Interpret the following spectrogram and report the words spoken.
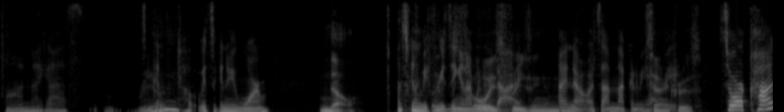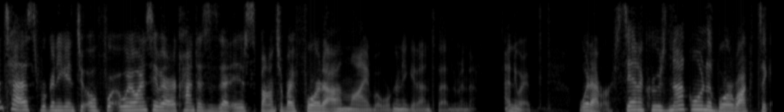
fun. I guess. It's Really? Gonna, to- it's gonna be warm. No, It's gonna be freezing, It's and I'm always gonna die. freezing in I know. It's, I'm not gonna be Santa happy. Cruz. So our contest, we're gonna get into. Oh, for, what I want to say about our contest is that it is sponsored by Florida Online, but we're gonna get into that in a minute. Anyway, whatever. Santa Cruz, not going to the boardwalk. It's like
